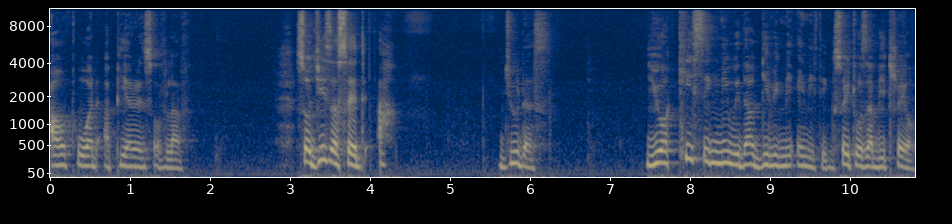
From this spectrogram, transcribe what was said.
outward appearance of love. So Jesus said, Ah, Judas, you are kissing me without giving me anything. So it was a betrayal.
